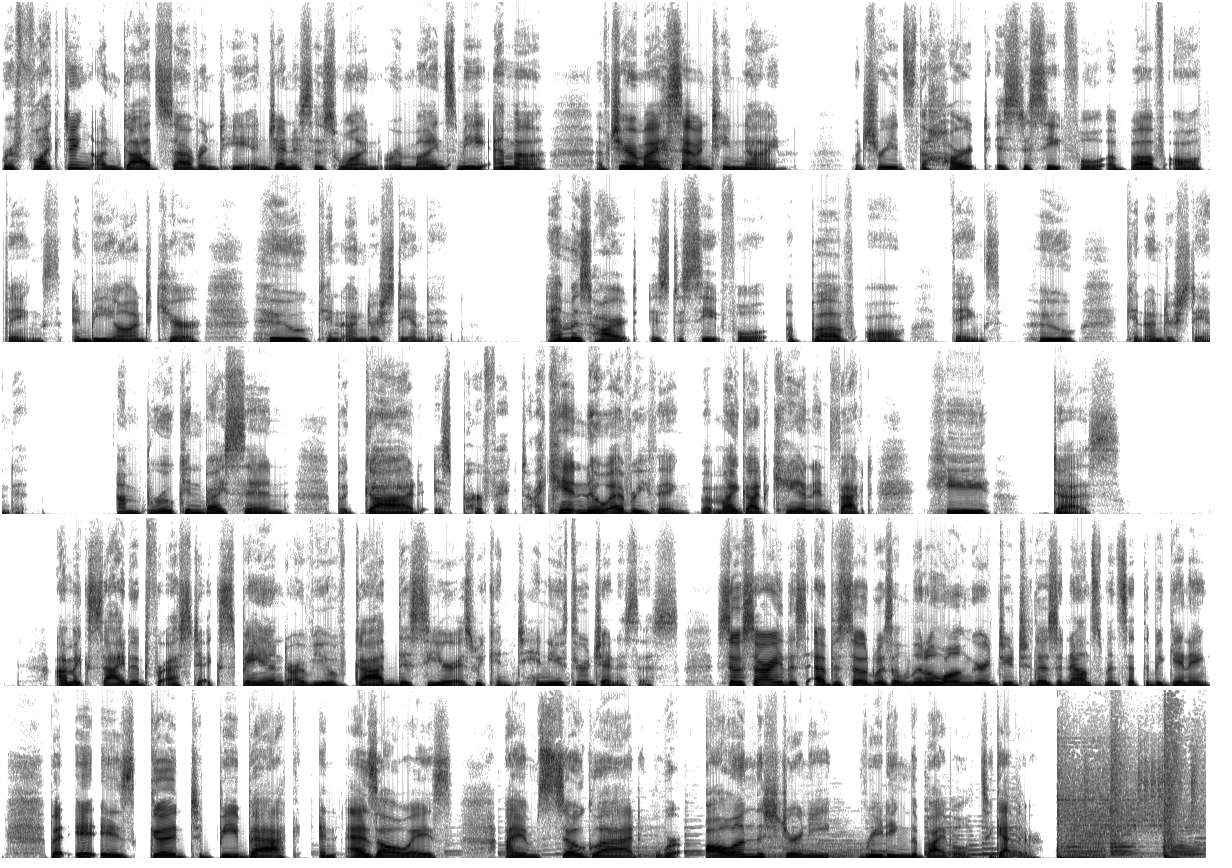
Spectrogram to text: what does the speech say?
Reflecting on God's sovereignty in Genesis 1 reminds me, Emma, of Jeremiah 17 9, which reads, The heart is deceitful above all things and beyond cure. Who can understand it? Emma's heart is deceitful above all things. Who can understand it? I'm broken by sin, but God is perfect. I can't know everything, but my God can. In fact, He does. I'm excited for us to expand our view of God this year as we continue through Genesis. So sorry this episode was a little longer due to those announcements at the beginning, but it is good to be back. And as always, I am so glad we're all on this journey reading the Bible together.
